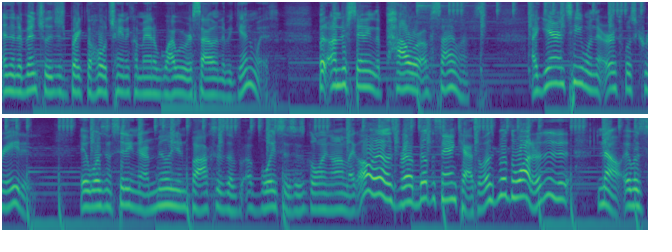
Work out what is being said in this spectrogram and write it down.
and then eventually just break the whole chain of command of why we were silent to begin with. But understanding the power of silence. I guarantee when the earth was created, it wasn't sitting there a million boxes of, of voices is going on like, oh, let's build the sandcastle, let's build the water. No, it was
